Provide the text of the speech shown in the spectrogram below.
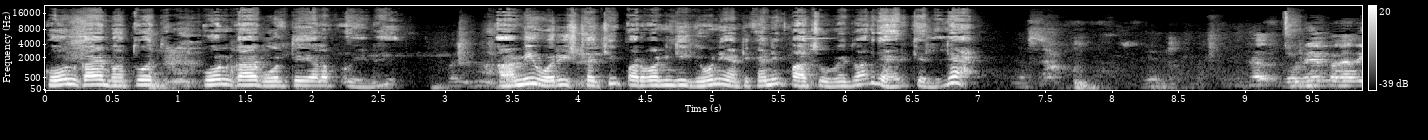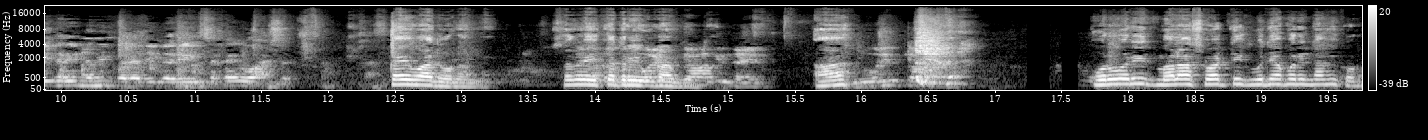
कोण काय महत्त्व कोण काय बोलते याला हे नाही. आम्ही वरिष्ठाची परवानगी घेऊन या ठिकाणी पाच उमेदवार जाहीर केलेले आहे जुने पदाधिकारी नवीन पदाधिकारी काही वाद होणार नाही. सगळे एकत्र येऊन काम? हा? उर्वरित मला असं वाटतं की उद्यापर्यंत आम्ही करू.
